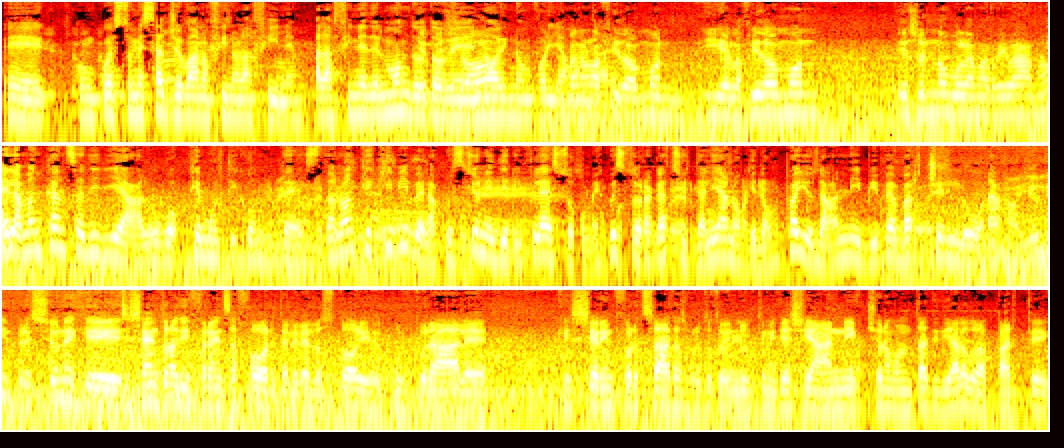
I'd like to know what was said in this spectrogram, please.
E con questo messaggio vanno fino alla fine, alla fine del mondo dove noi non vogliamo andare. E e se non vogliamo arrivare, no? È la mancanza di dialogo che molti contestano, anche chi vive la questione di riflesso, come questo ragazzo italiano che da un paio d'anni vive a Barcellona. No, io ho l'impressione che si senta una differenza forte a livello storico e culturale che si è rinforzata soprattutto negli ultimi dieci anni. C'è una volontà di dialogo da parte,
